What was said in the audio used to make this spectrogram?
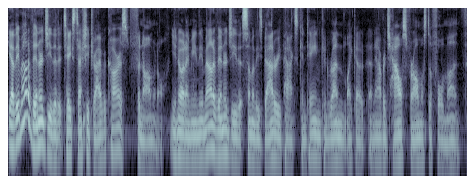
yeah, the amount of energy that it takes to actually drive a car is phenomenal. You know what I mean? The amount of energy that some of these battery packs contain can run like a, an average house for almost a full month.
